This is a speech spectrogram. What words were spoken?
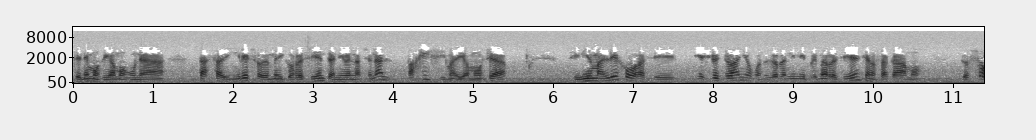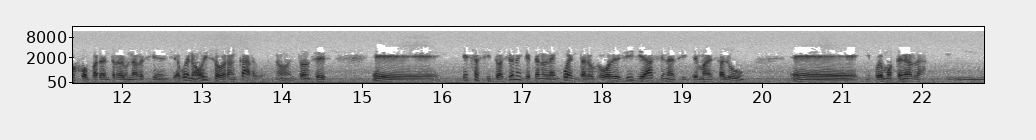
tenemos, digamos, una tasa de ingreso de médicos residentes a nivel nacional bajísima, digamos. O sea, sin ir más lejos, hace 18 años, cuando yo rendí mi primera residencia, nos sacábamos los ojos para entrar a una residencia. Bueno, hoy sobran cargos, ¿no? Entonces, Eh, esa situación hay que tenerla en cuenta, lo que vos decís ya hacen al sistema de salud eh, y podemos tenerlas, mm,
